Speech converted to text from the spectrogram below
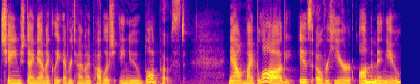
change dynamically every time I publish a new blog post. Now my blog is over here on the menu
